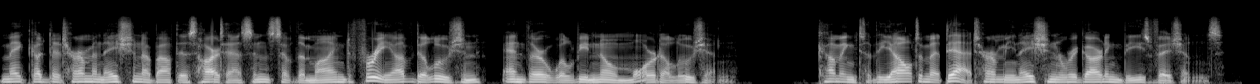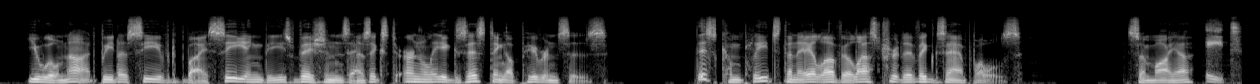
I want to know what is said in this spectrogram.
Make a determination about this heart essence of the mind free of delusion, and there will be no more delusion. Coming to the ultimate determination regarding these visions, you will not be deceived by seeing these visions as externally existing appearances. This completes the nail of illustrative examples. Samaya 8.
